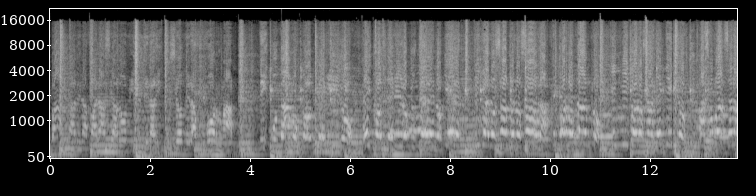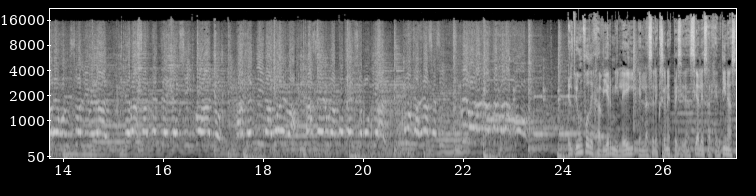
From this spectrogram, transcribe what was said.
Basta de la falacia dominante de la discusión de las formas. Discutamos contenido, el contenido que ustedes no quieren y que a nosotros nos sobra. Por lo tanto, invito a los argentinos a sumarse a la revolución liberal que va a hacer que en 35 años Argentina vuelva a ser una potencia mundial. Muchas gracias y ¡viva la! El triunfo de Javier Milei en las elecciones presidenciales argentinas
